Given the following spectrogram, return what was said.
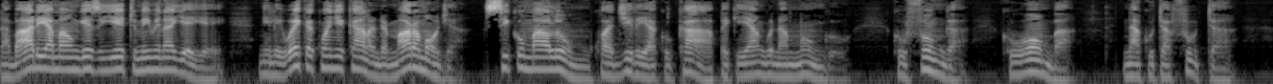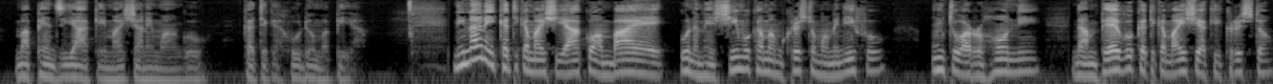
na baada ya maongezi yetu mimi na yeye, niliweka kwenye kalenda mara moja siku maalum kwa ajili ya kukaa peke yangu na Mungu, kufunga, kuomba na kutafuta mapenzi yake maishani mwangu katika huduma pia. Ni nani katika maisha yako ambaye unamheshimu kama Mkristo mwaminifu, mtu wa rohoni na mpevu katika maisha ya Kikristo?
